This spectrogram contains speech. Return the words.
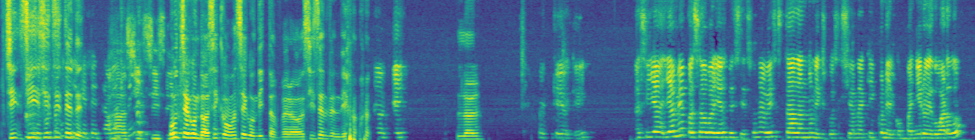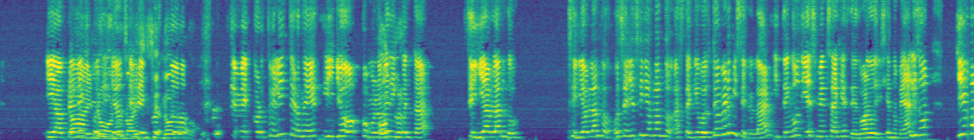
Sí, sí, sí, sí, te Ah, trabaste. sí, sí, sí. Un segundo, así como un segundito, pero sí se entendió. Ok, Lol. ok, ok. Así ya, ya me ha pasado varias veces. Una vez estaba dando una exposición aquí con el compañero Eduardo y a plena Ay, exposición no, no, se, me cortó, no. se me cortó el internet y yo, como no me di cuenta, seguía hablando. Seguía hablando, o sea, yo seguía hablando hasta que volteé a ver mi celular y tengo 10 mensajes de Eduardo diciéndome, Alison, llevas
